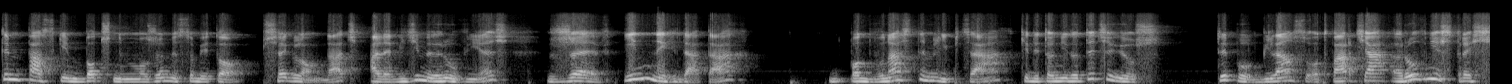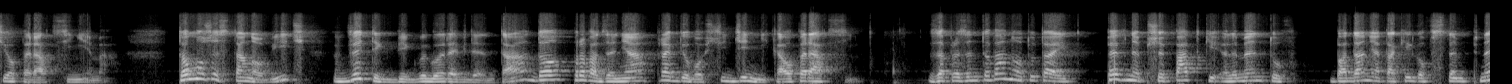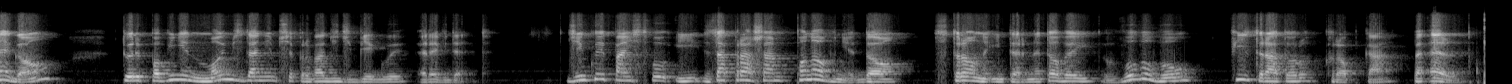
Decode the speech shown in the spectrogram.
Tym paskiem bocznym możemy sobie to przeglądać, ale widzimy również, że w innych datach po 12 lipca, kiedy to nie dotyczy już typu bilansu otwarcia, również treści operacji nie ma. To może stanowić wytyk biegłego rewidenta do prowadzenia prawidłowości dziennika operacji. Zaprezentowano tutaj pewne przypadki elementów badania takiego wstępnego, który powinien moim zdaniem przeprowadzić biegły rewident. Dziękuję Państwu i zapraszam ponownie do strony internetowej www.filtrator.pl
